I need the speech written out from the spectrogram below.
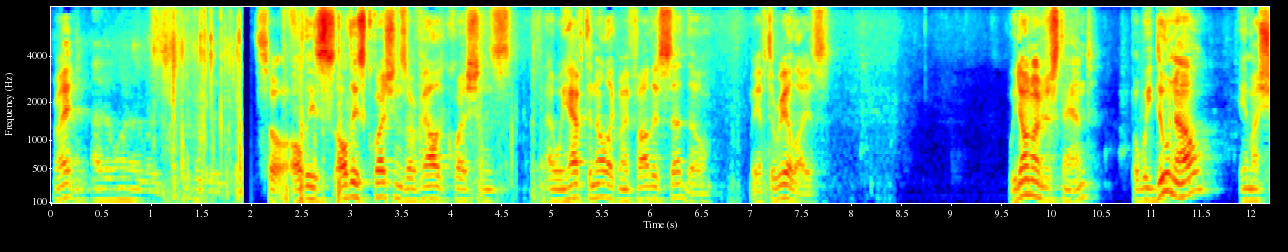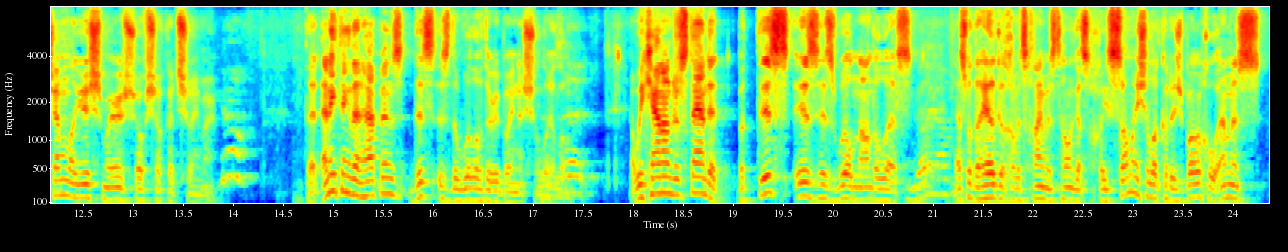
Right? I don't want to like. So all these all these questions are valid questions, and we have to know, like my father said, though, we have to realize we don't understand, but we do know Im Hashem lo yishmer shov shokat shomer. That anything that happens, this is the will of the Rebbeinu Shalom. And we can't understand it, but this is His will nonetheless. That's what the Heilige Chofetz Chaim is telling us. Chaysamei shel HaKadosh Baruch Hu emes.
